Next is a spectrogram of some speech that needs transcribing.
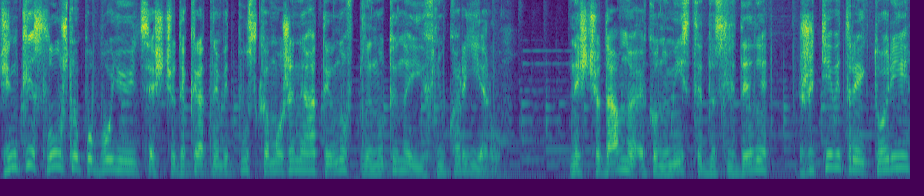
Жінки слушно побоюються, що декретна відпустка може негативно вплинути на їхню кар'єру. Нещодавно економісти дослідили життєві траєкторії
